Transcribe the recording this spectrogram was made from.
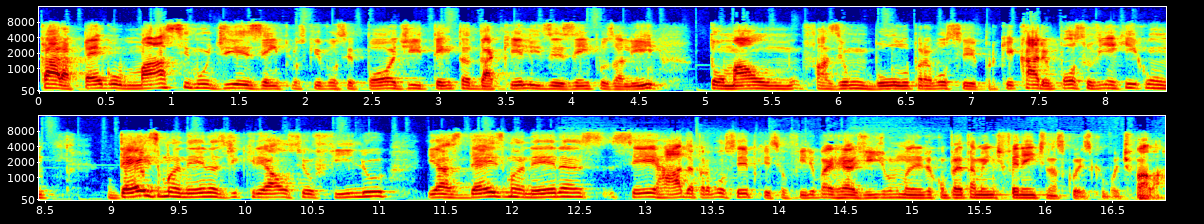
cara, pega o máximo de exemplos que você pode e tenta daqueles exemplos ali tomar um fazer um bolo para você, porque cara, eu posso vir aqui com 10 maneiras de criar o seu filho e as 10 maneiras ser errada para você, porque seu filho vai reagir de uma maneira completamente diferente nas coisas que eu vou te falar.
